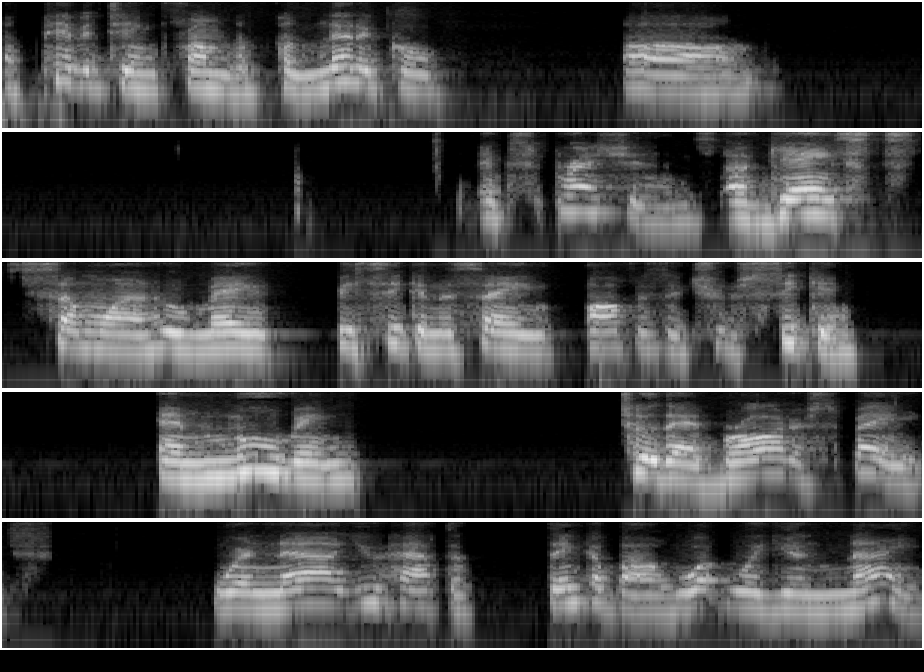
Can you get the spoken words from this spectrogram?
of pivoting from the political um, expressions against someone who may be seeking the same office that you're seeking and moving to that broader space where now you have to think about what will unite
